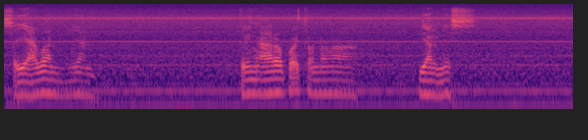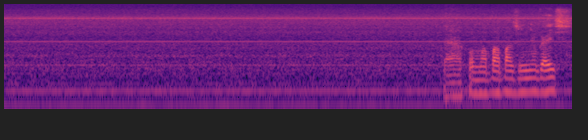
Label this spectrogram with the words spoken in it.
sayawan yan. Tuwing araw po ito ng uh, biyernes Kaya kung mapapansin nyo guys,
